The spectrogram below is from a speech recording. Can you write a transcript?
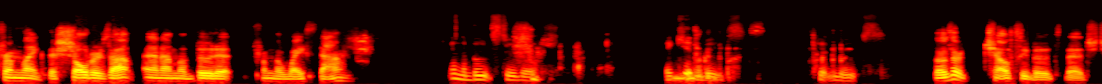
from like the shoulders up, and I'm gonna boot it from the waist down. In the boots too, bitch. They kitten Look at the boots. boots. Kitten boots. Those are Chelsea boots, bitch.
